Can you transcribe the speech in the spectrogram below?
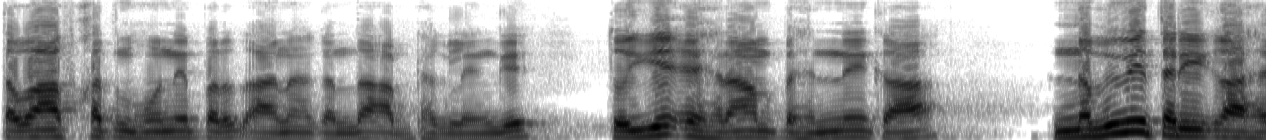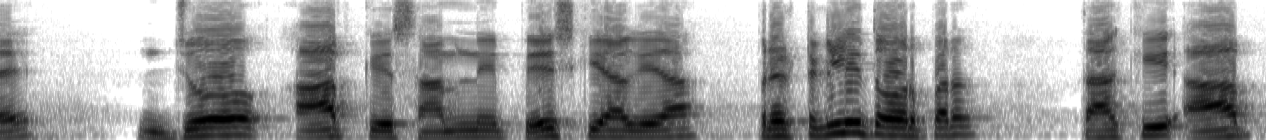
तवाफ ख़त्म होने पर दाहिना कंधा आप ढक लेंगे। तो ये एहराम पहनने का नबवी तरीका है, जो आपके सामने पेश किया गया प्रैक्टिकली तौर पर, ताकि आप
